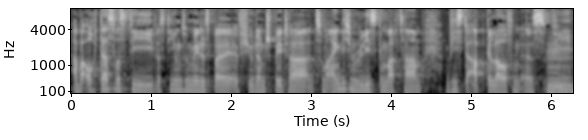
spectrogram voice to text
Aber auch das, was die, was die Jungs und Mädels bei Few dann später zum eigentlichen Release gemacht haben, wie es da abgelaufen ist, wie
